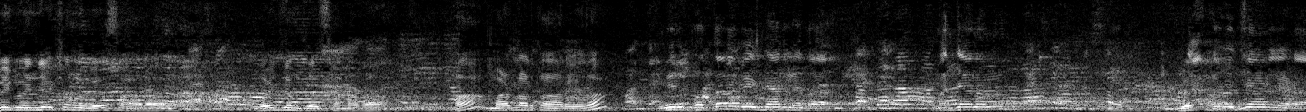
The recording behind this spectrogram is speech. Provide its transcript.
మీకు ఇంజక్షన్లు వేస్తున్నారా? వైద్యం చేస్తున్నారా? మాట్లాడుతున్నారు కదా మీరు పొద్దున వేసినారు లేదా? మధ్యాహ్నం? డాక్టర్ వచ్చినాడు లేడా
